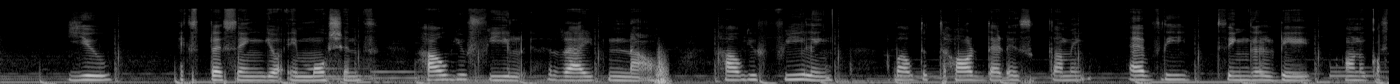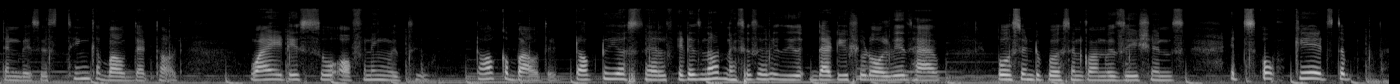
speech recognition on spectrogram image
you expressing your emotions, how you feel right now, how you feeling about the thought that is coming every single day on a constant basis. Think about that thought. Why it is so oftening with you. Talk about it. Talk to yourself. It is not necessary that you should always have person to person conversations it's okay it's the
